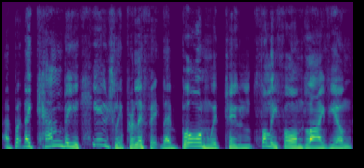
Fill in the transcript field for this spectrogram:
uh, but they can be hugely prolific. They're born with two fully formed live young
